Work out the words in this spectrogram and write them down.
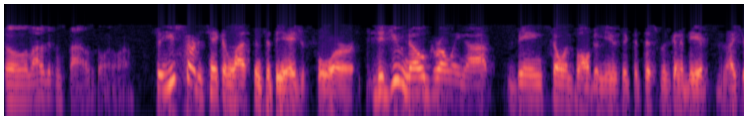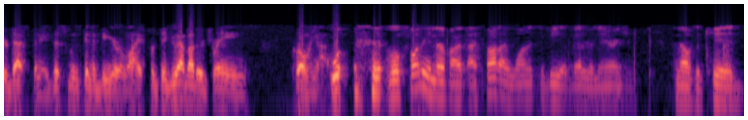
so a lot of different styles going on. So you started taking lessons at the age of four. Did you know growing up, being so involved in music, that this was going to be like your destiny? This was going to be your life, or did you have other dreams growing up? Well, well, funny enough, I, I thought I wanted to be a veterinarian when I was a kid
